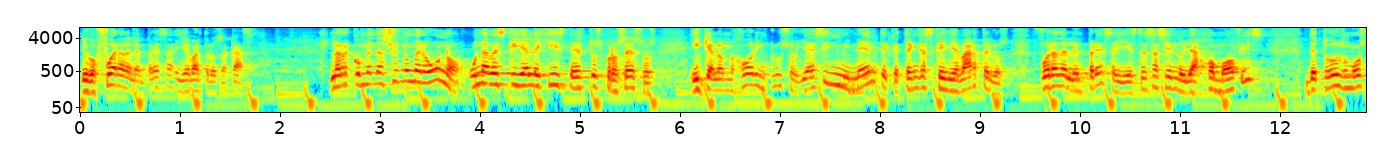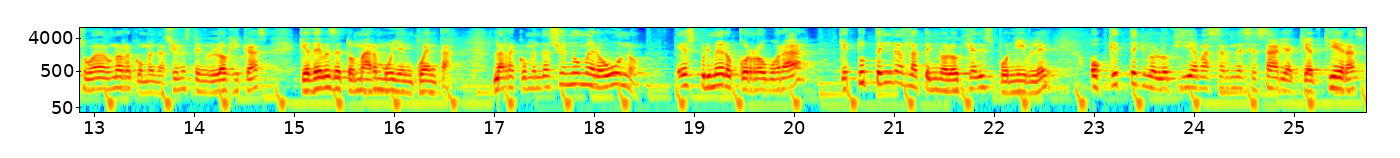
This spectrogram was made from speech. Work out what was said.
Digo, fuera de la empresa y llevártelos a casa. La recomendación número uno, una vez que ya elegiste estos procesos y que a lo mejor incluso ya es inminente que tengas que llevártelos fuera de la empresa y estés haciendo ya home office, de todos modos te voy a dar unas recomendaciones tecnológicas que debes de tomar muy en cuenta. La recomendación número uno es primero corroborar que tú tengas la tecnología disponible o qué tecnología va a ser necesaria que adquieras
